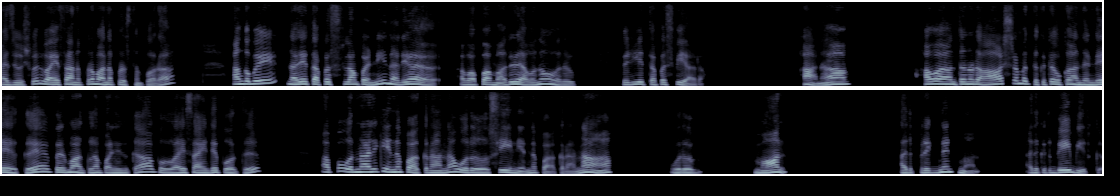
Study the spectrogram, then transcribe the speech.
ஆஸ் யூஷுவல் வயசானப்புறம் வனப்பிரஸ்தம் போறா. அங்க போய் நிறைய தபஸ்லாம் பண்ணி நிறைய அவ அப்பா மாதிரி அவனும் ஒரு பெரிய தபஸ்வியாரான் ஆனா அவன் தன்னோட ஆசிரமத்துக்கிட்ட உட்காந்துட்டே இருக்கு. பெருமாளுக்கெல்லாம் பண்ணியிருக்கா. அப்போ வயசாயிட்டே போகிறது அப்போ ஒரு நாளைக்கு என்ன பார்க்குறான்னா ஒரு சீன் என்ன பார்க்கறான்னா ஒரு மான் அது ப்ரெக்னென்ட் மான் அதுக்கிட்ட பேபி இருக்கு.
